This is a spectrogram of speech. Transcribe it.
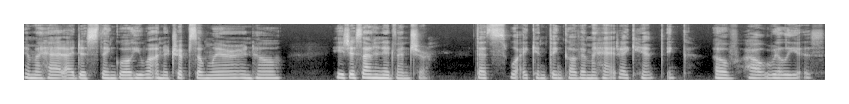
in my head I just think, well, he went on a trip somewhere and he'll he's just on an adventure. That's what I can think of in my head. I can't think of how it really is,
